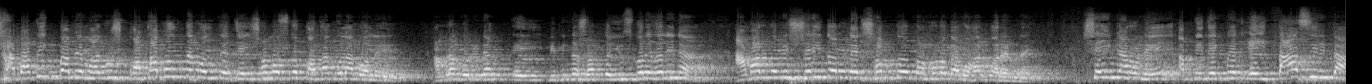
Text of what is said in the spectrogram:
স্বাভাবিকভাবে মানুষ কথা বলতে বলতে যেই সমস্ত কথাগুলা বলে, আমরা বলি না এই বিভিন্ন শব্দ ইউজ করে ফেলি না, আমার নবী সেই ধরনের শব্দ কখনো ব্যবহার করেন নাই। সেই কারণে আপনি দেখবেন এই তাসিরটা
